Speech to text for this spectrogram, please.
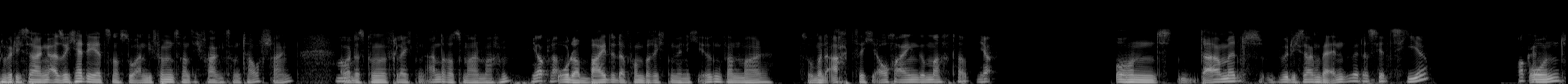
würde ich sagen, also ich hätte jetzt noch so an die 25 Fragen zum Tauchschein, mhm. aber das können wir vielleicht ein anderes Mal machen. Ja, klar. Oder beide davon berichten, wenn ich irgendwann mal so mit 80 auch einen gemacht habe. Ja. Und damit würde ich sagen, beenden wir das jetzt hier. Okay. Und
